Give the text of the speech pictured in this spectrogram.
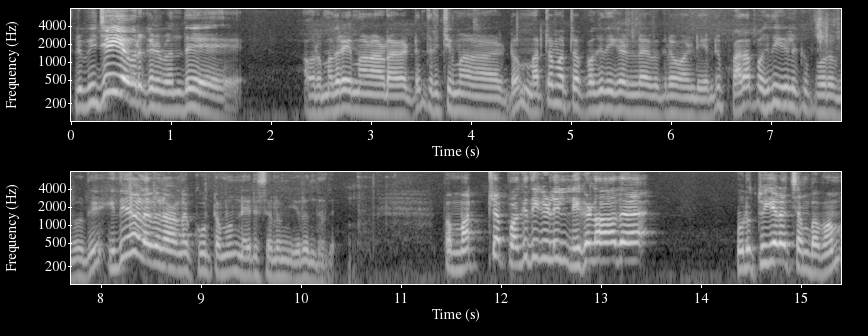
திரு. விஜய் அவர்கள் வந்து அவர் மதுரை மாநாடாகட்டும் திருச்சி மாநாடாகட்டும் மற்ற மற்ற பகுதிகளில் விக்கிரவாண்டி என்று பல பகுதிகளுக்கு போகிற போது இதே அளவிலான கூட்டமும் நெரிசலும் இருந்தது. இப்போ மற்ற பகுதிகளில் நிகழாத ஒரு துயரச் சம்பவம்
